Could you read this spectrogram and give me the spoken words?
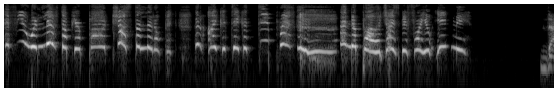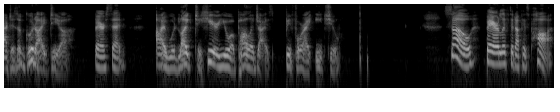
If you would lift up your paw just a little bit, then I could take a deep breath and apologize before you eat me. That is a good idea, Bear said. I would like to hear you apologize before I eat you. So Bear lifted up his paw.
